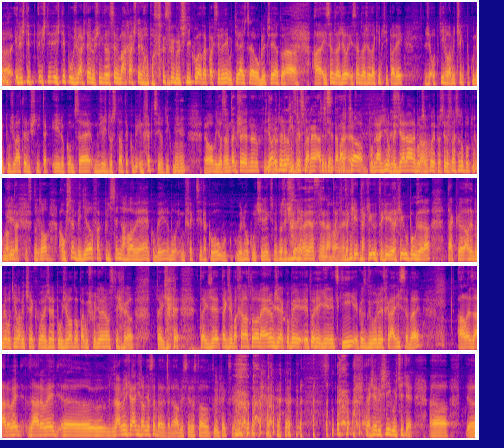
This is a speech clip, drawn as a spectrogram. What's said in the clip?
uh, I když ty, když, ty, když ty používáš ten ručník, tak zase vymácháš ten po svým ručníku a tak pak si do něj utíráš třeba obličej a to. A, a i, jsem zažil, i jsem zažil taky případy, že od těch hlaviček, pokud nepoužíváte ručník, tak i dokonce můžeš dostat jakoby infekci do té kůže. Mm-hmm. Jo, viděl no, jsem tak už... to je jednoduchý. Jo, je to jednoduchý, přesně, a ty přesně. si tam máš třeba podrážního beďara nebo no, cokoliv, prostě dostane se to pod tu kůži do toho. A už jsem viděl fakt plíseň na hlavě, jakoby, nebo infekci takovou u jednoho klučiny, jak jsme to řešili. Jasně, na hlavě. Tak, taky, taky, taky, taky, u pouzera. Tak, a ten to měl od těch hlaviček, že nepoužíval to, a pak už chodil jenom s tím. Jo. Takže, takže, takže bacha na to, nejenom, že jakoby je to hygienický, jako z důvodu, že chrání sebe, ale zároveň, zároveň, uh, zároveň chrání hlavně sebe, teda, aby si dostal tu infekci. Takže ručník určitě. Uh,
